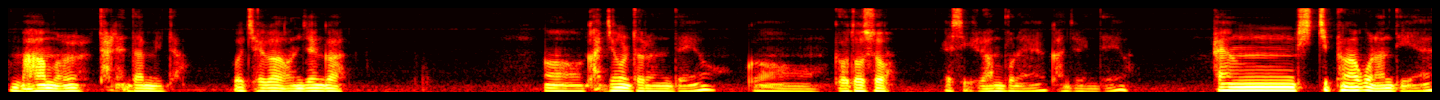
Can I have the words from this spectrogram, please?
마음을 달랜답니다. 그 제가 언젠가 어, 간증을 들었는데요. 그 교도소에서 일한 분의 간증인데요. 사형 집행하고 난 뒤에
